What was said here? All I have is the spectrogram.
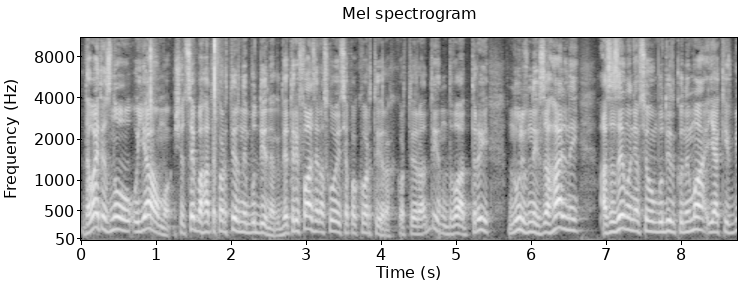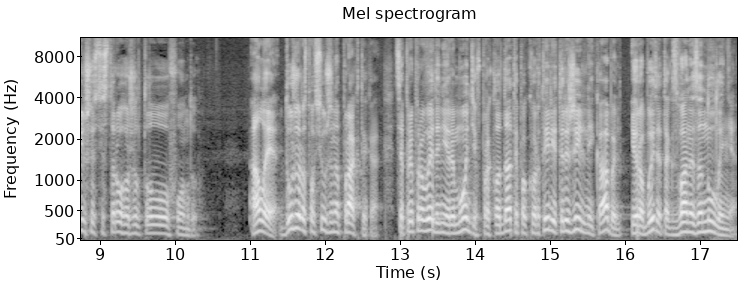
Давайте знову уявимо, що це багатоквартирний будинок, де три фази розходяться по квартирах. Квартира 1, 2, 3, 0 в них загальний, а заземлення в цьому будинку нема, як і в більшості старого житлового фонду. Але дуже розповсюджена практика це при проведенні ремонтів прокладати по квартирі трижильний кабель і робити так зване занулення.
